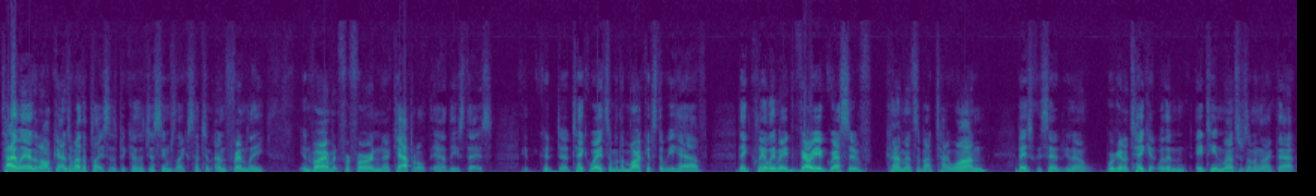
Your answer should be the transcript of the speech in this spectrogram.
Thailand and all kinds of other places because it just seems like such an unfriendly environment for foreign uh, capital uh, these days. It could uh, take away some of the markets that we have. They clearly made very aggressive comments about Taiwan. Basically said, you know, we're going to take it within 18 months or something like that.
